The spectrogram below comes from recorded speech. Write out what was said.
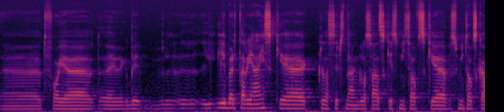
e, twoje e, jakby li, libertariańskie, klasyczne anglosaskie, smithowskie, smithowska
